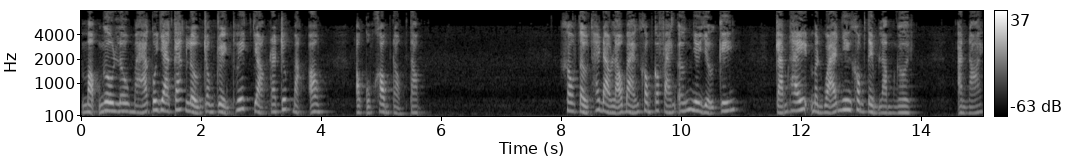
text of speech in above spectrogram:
mộc ngưu lưu mã của gia cát lượng trong truyền thuyết dọn ra trước mặt ông. Ông cũng không đồng tâm. Khâu từ thấy đào lão bản không có phản ứng như dự kiến, cảm thấy mình quả nhiên không tìm lầm người. Anh nói,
